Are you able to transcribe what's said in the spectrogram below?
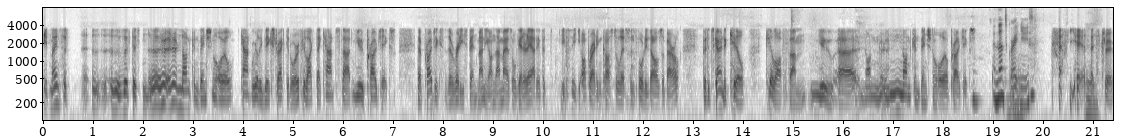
it means that uh, that this uh, non-conventional oil can't really be extracted, or if you like, they can't start new projects. Uh, projects that they've already spent money on, they may as well get it out if it if the operating costs are less than forty dollars a barrel. But it's going to kill kill off um, new uh, non non-conventional oil projects. And that's great news. yeah, that's true.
